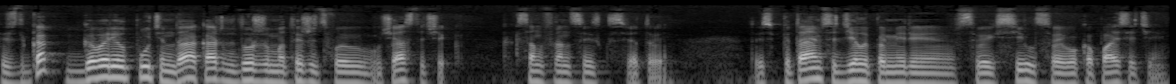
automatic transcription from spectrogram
То есть, как говорил Путин, да, каждый должен мотыжить свой участочек, как Сан-Франциско святой. То есть пытаемся делать по мере своих сил, своего capacity,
